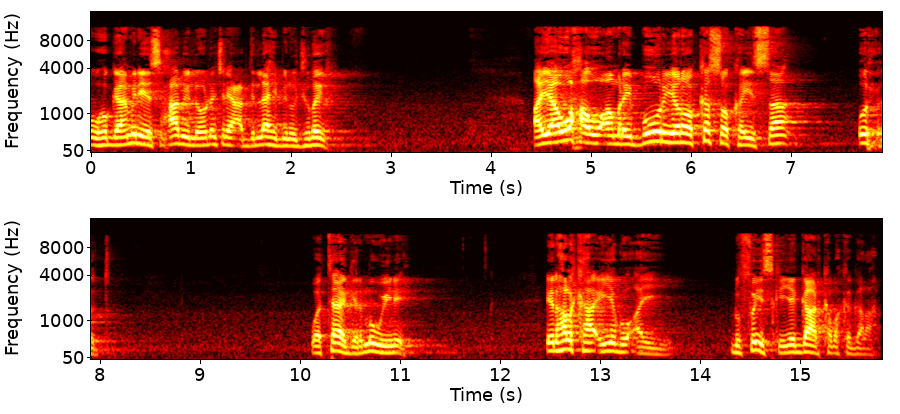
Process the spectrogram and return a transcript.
uu hogaaminaya saxaabi lo odhan jiray cabdillaahi binu jubayr. Ayaa waxa uu amray buur yaroo ka sokaysa uxud waa taager ma weyne. In halkaa iyagu ay dhufayska iyo gaadhkaba ka galaan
